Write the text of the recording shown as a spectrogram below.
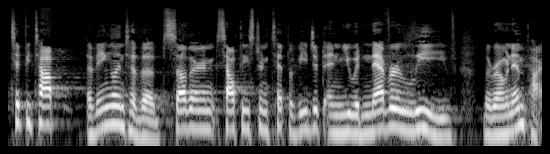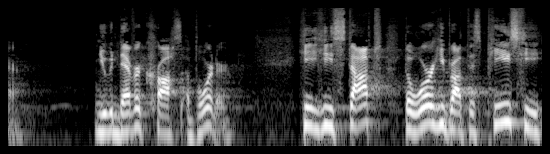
tippy top of England to the southern, southeastern tip of Egypt, and you would never leave the Roman Empire. You would never cross a border. He, he stopped the war. He brought this peace. He,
